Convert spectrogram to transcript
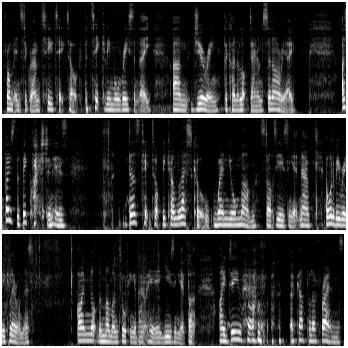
from Instagram to TikTok, particularly more recently um, during the kind of lockdown scenario. I suppose the big question is does TikTok become less cool when your mum starts using it? Now, I want to be really clear on this. I'm not the mum I'm talking about here using it, but I do have a couple of friends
